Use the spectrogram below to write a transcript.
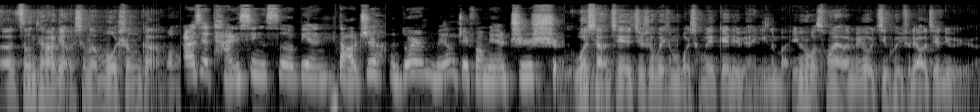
呃增加两性的陌生感嘛？而且谈性色变，导致很多人没有这方面的知识。我想这也就是为什么我成为 gay 的原因了吧，因为我从来没有机会去了解女人。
